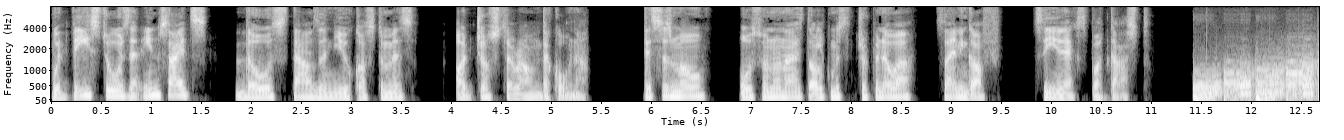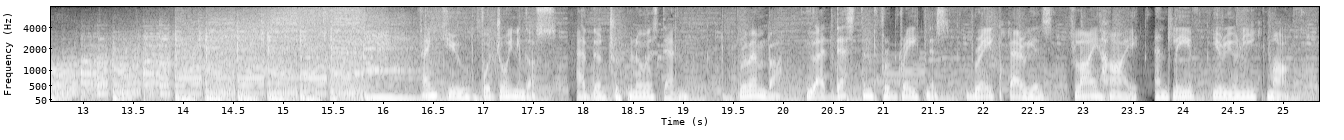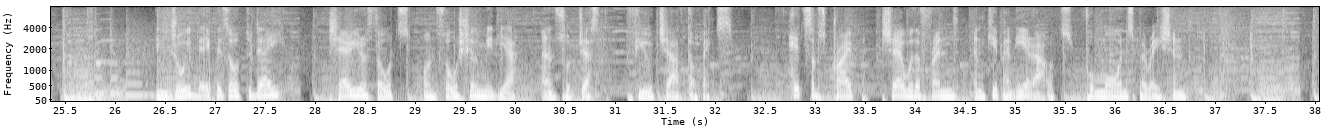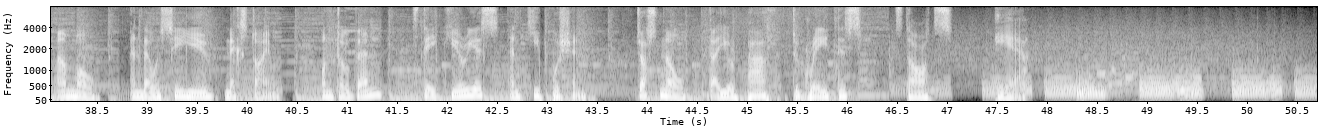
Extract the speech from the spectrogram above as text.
With these tools and insights, those thousand new customers are just around the corner. This is Mo, also known as the Alchemist Entrepreneur, signing off. See you next podcast. Thank you for joining us at the Entrepreneur's Den. Remember, you are destined for greatness, break barriers, fly high, and leave your unique mark. Enjoyed the episode today? Share your thoughts on social media and suggest future topics. Hit subscribe, share with a friend, and keep an ear out for more inspiration. I'm Mo, and I will see you next time. Until then, stay curious and keep pushing. Just know that your path to greatness starts here.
